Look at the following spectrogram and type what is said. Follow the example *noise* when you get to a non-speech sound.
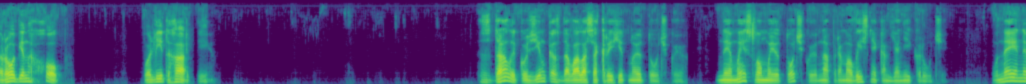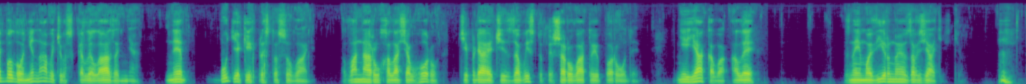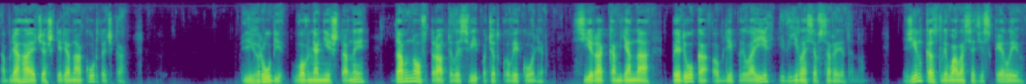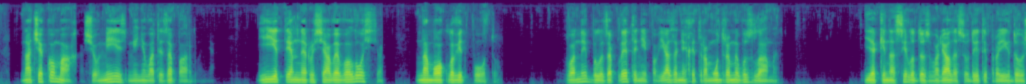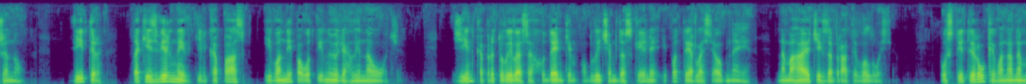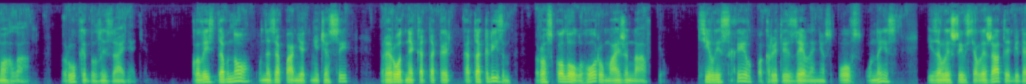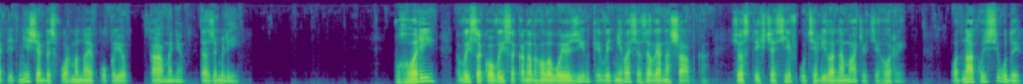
Робін Хоп. Політ Гарпії. Здалеку жінка здавалася крихітною точкою, немисломою точкою на прямовисній кам'яній кручі. У неї не було ні навичок скелелазання, ні будь-яких пристосувань. Вона рухалася вгору, чіпляючись за виступи шаруватої породи. Ніякова, але з неймовірною завзятістю. Облягаюча шкіряна курточка і грубі вовняні штани давно втратили свій початковий колір. Сіра кам'яна пилюка обліпила їх і в'їлася всередину. Жінка зливалася зі скелею, наче комаха, що вміє змінювати забарвлення. Її темне русяве волосся намокло від поту. Вони були заплетені і пов'язані хитромудрими вузлами, які на силу дозволяли судити про їх довжину. Вітер таки звільнив кілька пас, і вони павутиною лягли на очі. Жінка притулилася худеньким обличчям до скелі і потерлася об неї, намагаючись забрати волосся. Пустити руки вона не могла, руки були зайняті. Колись давно, у незапам'ятні часи, природний катаклізм розколов гору майже навпіл. Цілий схил, покритий зеленню, сповз униз і залишився лежати біля пітніща безформеною купою каменю та землі. Вгорі, високо-високо над головою жінки, виднілася зелена шапка, що з тих часів уціліла на маківці гори. Однак усюди,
